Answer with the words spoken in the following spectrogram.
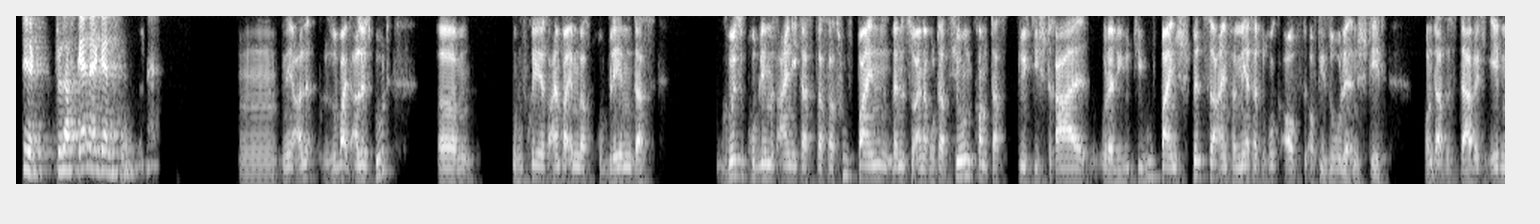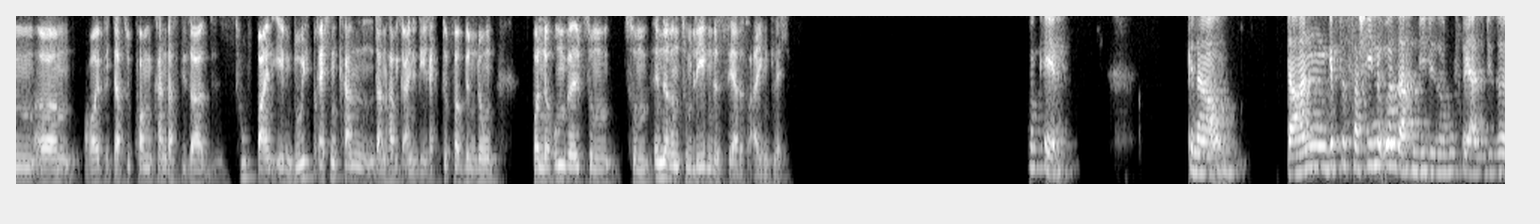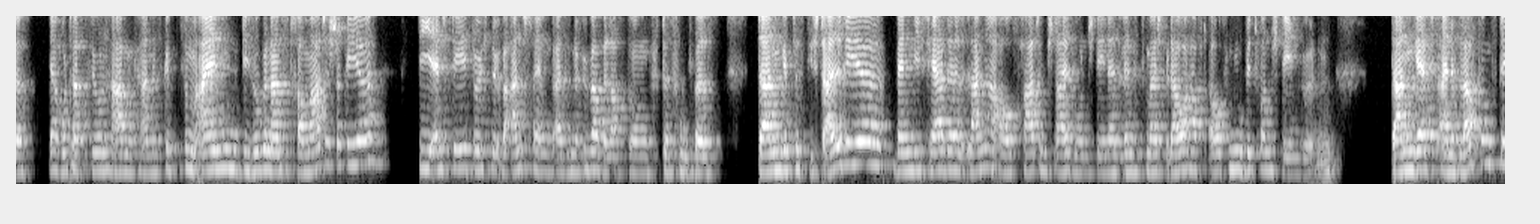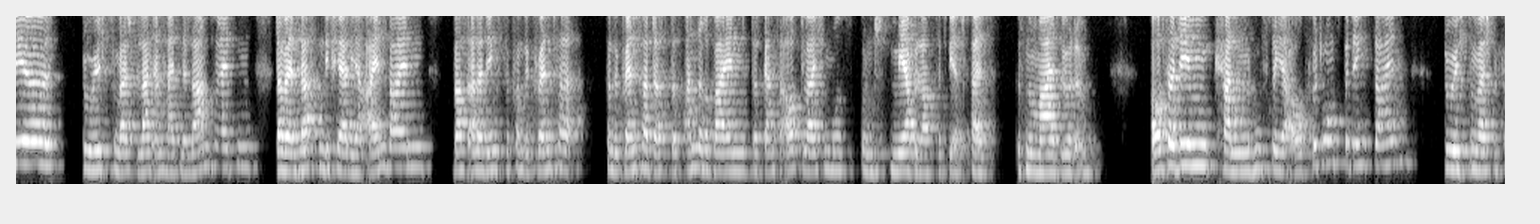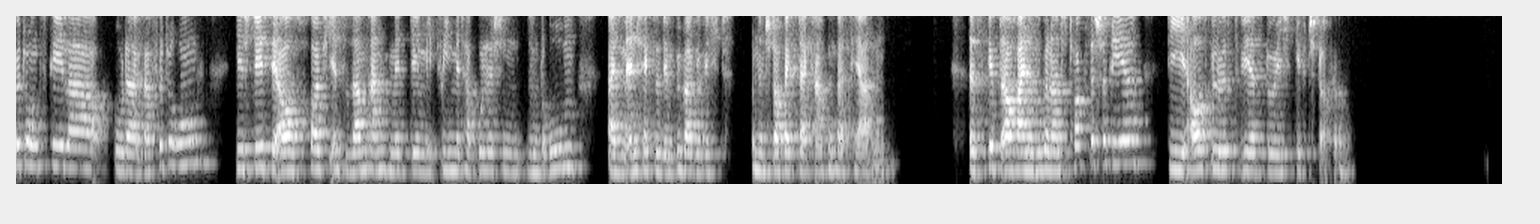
Dirk, du darfst gerne ergänzen. Mm, nee, alle, soweit alles gut. Ähm, Hufrehe ist einfach eben das Problem, dass größte Problem ist eigentlich, dass, dass das Hufbein, wenn es zu einer Rotation kommt, dass durch die Strahl- oder die, die Hufbeinspitze ein vermehrter Druck auf, auf die Sohle entsteht. Und dass es dadurch eben ähm, häufig dazu kommen kann, dass dieser dieses Hufbein eben durchbrechen kann. Und dann habe ich eine direkte Verbindung von der Umwelt zum, zum Inneren, zum Leben des Pferdes eigentlich. Okay. Genau. Dann gibt es verschiedene Ursachen, die diese Hufrehe, also diese ja, Rotation haben kann. Es gibt zum einen die sogenannte traumatische Rehe, die entsteht durch eine Überanstrengung, also eine Überbelastung des Hufes. Dann gibt es die Stallrehe, wenn die Pferde lange auf hartem Stallboden stehen, also wenn sie zum Beispiel dauerhaft auf nur Beton stehen würden. Dann gäbe es eine Belastungsrehe durch zum Beispiel langanhaltende Lahmheiten. Dabei entlasten die Pferde ihr Einbein, was allerdings zur Konsequenz hat, Konsequenz hat, dass das andere Bein das Ganze ausgleichen muss und mehr belastet wird, als es normal würde. Außerdem kann Hufrehe auch fütterungsbedingt sein, durch zum Beispiel Fütterungsfehler oder Überfütterung. Hier steht sie auch häufig in Zusammenhang mit dem equin-metabolischen Syndrom, also im Endeffekt so dem Übergewicht und den Stoffwechselerkrankungen bei Pferden. Es gibt auch eine sogenannte toxische Rehe, die ausgelöst wird durch Giftstoffe.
